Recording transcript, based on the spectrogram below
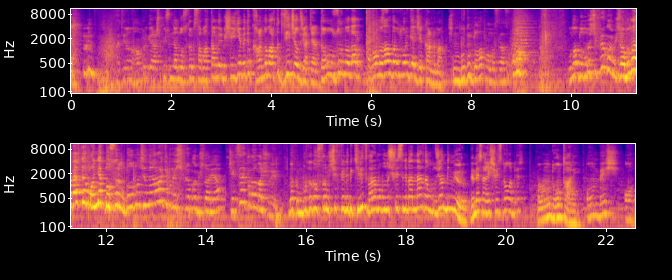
musun? Katerina'nın hamburger aşkı yüzünden dostlarım sabahtan beri bir şey yemedim. Karnım artık zil çalacak yani. Davul zurnalar, babamızdan davulları gelecek karnıma. Şimdi burada dolap olması lazım. Oh! Ulan dolaba şifre koymuşlar. Bunlar gerçekten manyak dostlarım. Dolabın içinde ne var ki buraya şifre koymuşlar ya? Çeksene kameraman şurayı. Bakın burada dostlarım şifreli bir kilit var ama bunun şifresini ben nereden bulacağım bilmiyorum. Ve mesela şifresi ne olabilir? Babamın doğum tarihi. 15 10.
